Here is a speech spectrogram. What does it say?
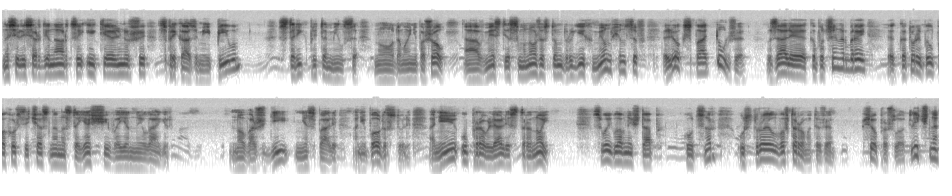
носились ординарцы и кельнерши с приказами и пивом. Старик притомился, но домой не пошел, а вместе с множеством других мюнхенцев лег спать тут же, в зале Капуцинербрей, который был похож сейчас на настоящий военный лагерь. Но вожди не спали, они бодрствовали, они управляли страной. Свой главный штаб Куцнер устроил во втором этаже. Все прошло отлично,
